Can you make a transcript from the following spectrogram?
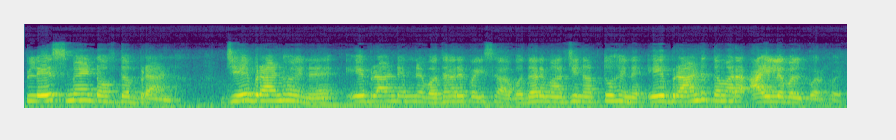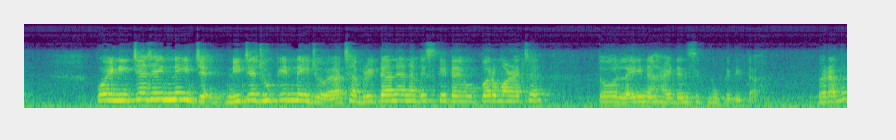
placement of the brand જે બ્રાન્ડ હોય ને, એ બ્રાન્ડ એમને વધારે પૈસા, વધારે માર્જિન આપતું હોય ને, એ બ્રાન્ડ તમારા આઈ લેવલ પર હોય. કોઈ નીચે જઈને નહીં નીચે ઝૂકીને નહીં જોવે. અચ્છા, બ્રિટાનિયાના બિસ્કિટ અહીં ઉપર મળે છે, તો લઈને હાઇડેન્સિક મૂકી દીધા. બરાબર?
